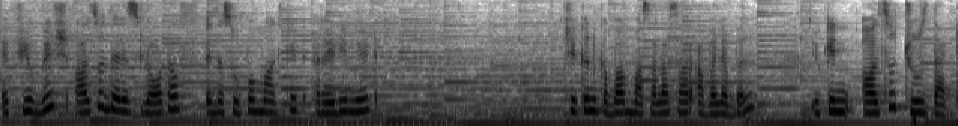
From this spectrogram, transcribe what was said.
If you wish also there is lot of in the supermarket ready-made chicken kebab masalas are available. You can also choose that.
